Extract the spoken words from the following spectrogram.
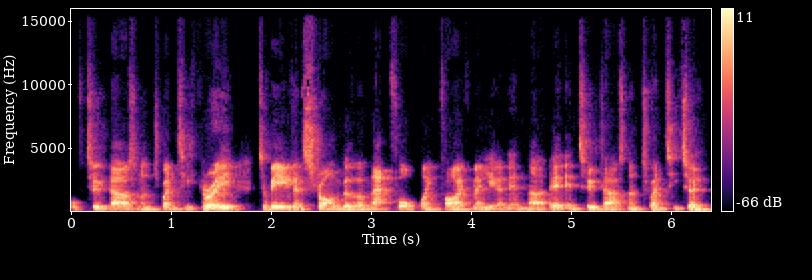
of 2023 to be even stronger than that 4.5 million in uh, 2022.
